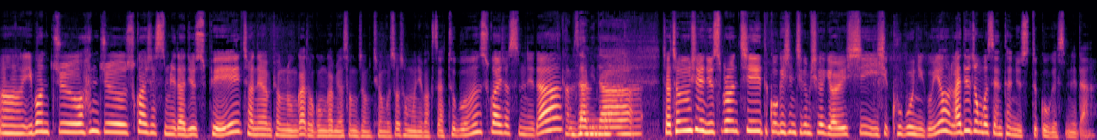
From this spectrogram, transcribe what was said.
어, 이번 주한주 수고하셨습니다. 뉴스픽 전혜연 평론가 더공감 여성정치연구소 송문희 박사 두 분 수고하셨습니다. 감사합니다. 감사합니다. 자, 정용실의 뉴스 브런치 듣고 계신 지금 시각 10시 29분이고요. 라디오 정보센터 뉴스 듣고 오겠습니다.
